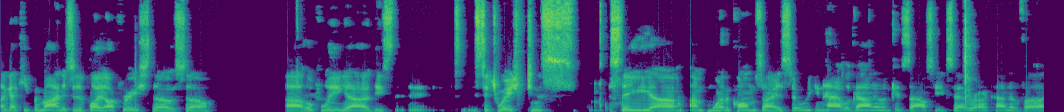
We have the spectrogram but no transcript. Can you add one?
I got to keep in mind this is a playoff race though, so uh, hopefully uh, these uh, situations stay uh, more on the calm side, so we can have Logano and Keselowski, etc., kind of uh,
